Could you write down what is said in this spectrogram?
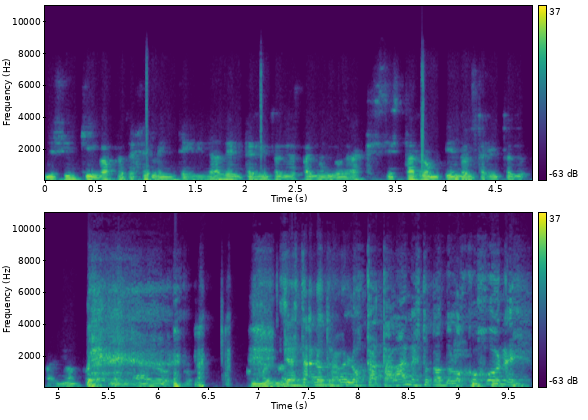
decir que iba a proteger la integridad del territorio español, digo, ¿verdad? que se está rompiendo el territorio español por lado. ya están otra vez los catalanes tocando los cojones.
